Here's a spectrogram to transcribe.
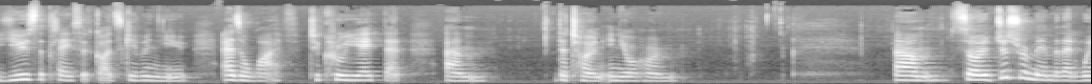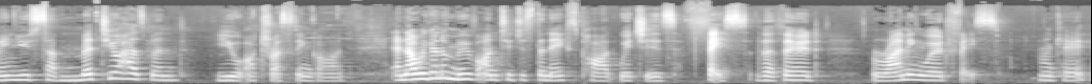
use the place that God's given you as a wife to create that um, the tone in your home. Um, so just remember that when you submit to your husband, you are trusting God. And now we're going to move on to just the next part, which is face, the third rhyming word face. Okay.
